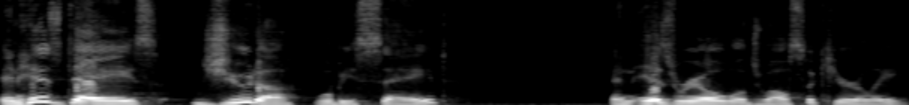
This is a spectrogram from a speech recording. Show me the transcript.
In his days, Judah will be saved, and Israel will dwell securely.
